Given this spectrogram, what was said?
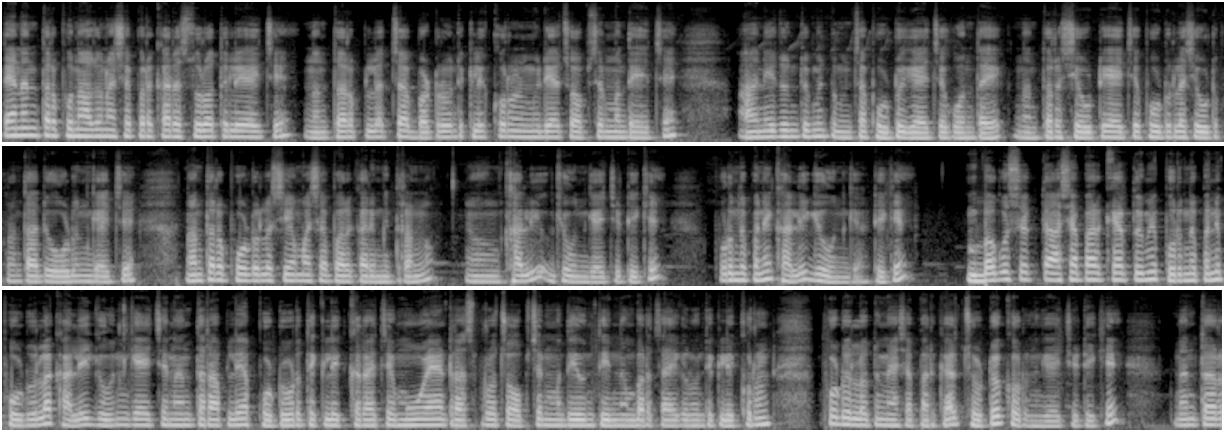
त्यानंतर पुन्हा अजून अशा प्रकारे सुरुवातीला यायचे. नंतर प्लसच्या बटनवरती क्लिक करून मीडियाच्या ऑप्शनमध्ये यायचे. आणि इथून तुम्ही तुमचा फोटो घ्यायचे कोणता एक. नंतर शेवटी यायचे फोटोला शेवटीपर्यंत आधी ओढून घ्यायचे. नंतर फोटोला सेम अशा प्रकारे मित्रांनो खाली घेऊन घ्यायचे ठीक आहे? पूर्णपणे खाली घेऊन घ्या ठीक आहे? बघू शकता अशा प्रकारे तुम्ही पूर्णपणे फोटोला खाली घेऊन घ्यायचे. नंतर आपल्या फोटोवरती क्लिक करायचे. मूव अँड ट्रान्सफरच्या ऑप्शनमध्ये येऊन तीन नंबरचा आयकॉनवरती क्लिक करून फोटोला तुम्ही अशा प्रकारे छोटं करून घ्यायचे ठीक आहे? नंतर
